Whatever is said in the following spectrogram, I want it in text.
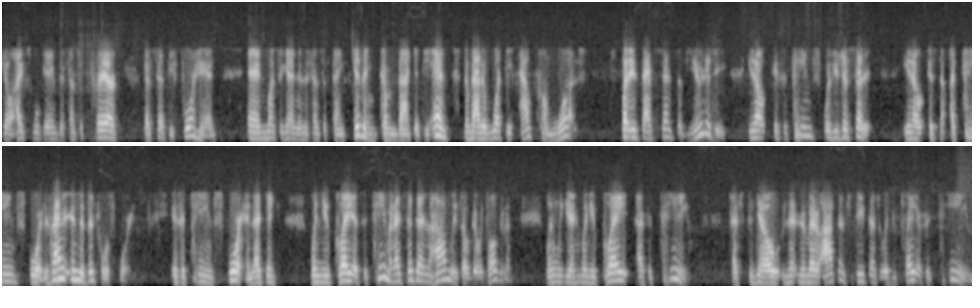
you know a high school game, of prayer that's said beforehand. And once again, in the sense of thanksgiving coming back at the end, no matter what the outcome was. But it's that sense of unity. You know, it's a team sport. You just said it. You know, it's a team sport. It's not an individual sport. It's a team sport. And I think when you play as a team, and I said that in the homilies over there, we're talking to them, when, we, when you play as a team, as you know, no matter offense, defense, when you play as a team,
